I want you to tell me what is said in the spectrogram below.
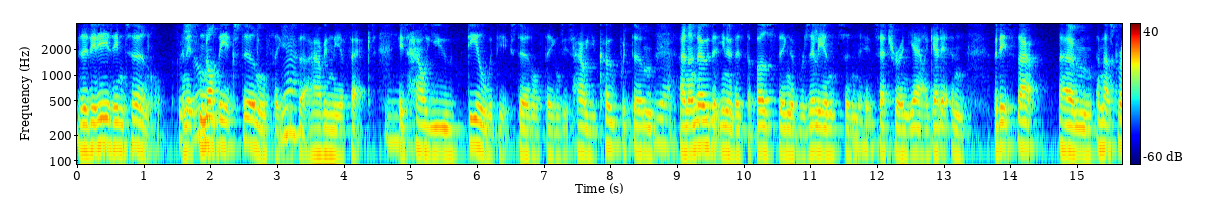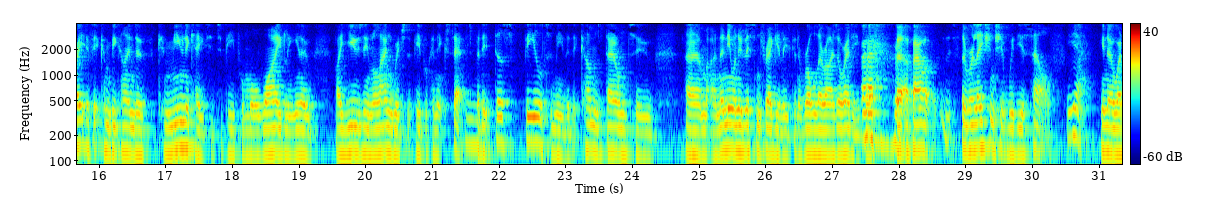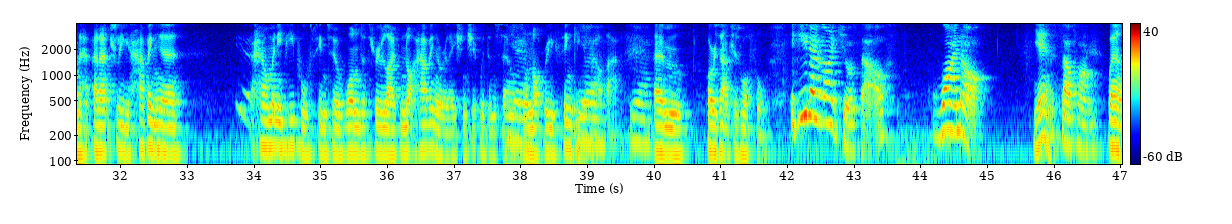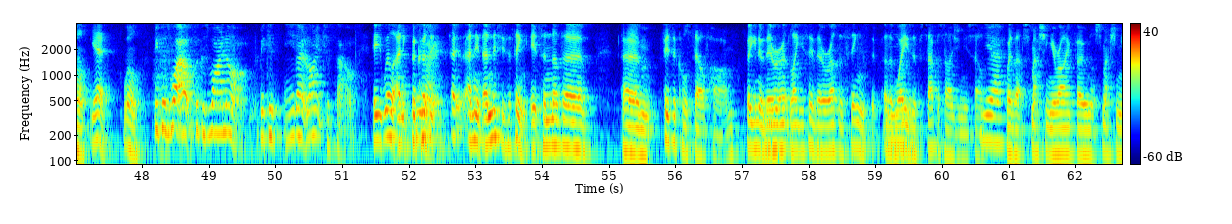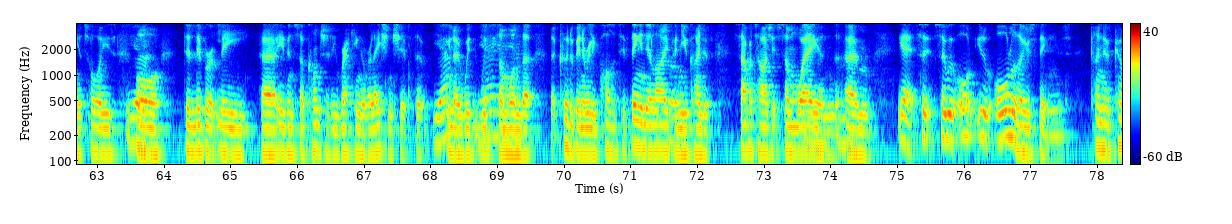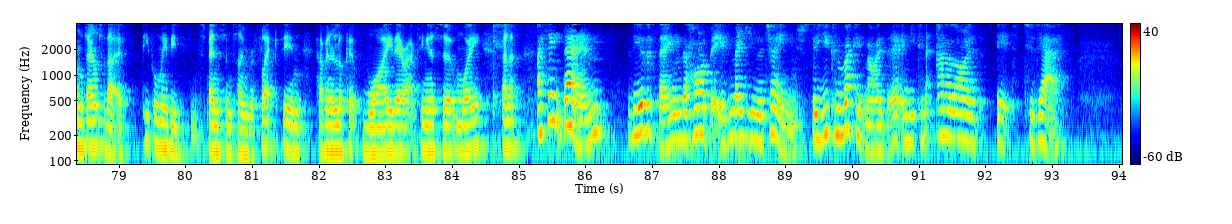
that it is internal. For and it's not the external things Yeah. that are having the effect. Mm. It's how you deal with the external things. It's how you cope with them. Yeah. And I know that you know there's the buzz thing of resilience and Mm. etc. And yeah, I get it. And but it's that, um, and that's great if it can be kind of communicated to people more widely. You know, by using language that people can accept. Mm. But it does feel to me that it comes down to. Um, and anyone who listens regularly is going to roll their eyes already. But, but about it's the relationship with yourself Yeah. you know, and and actually having a how many people seem to wander through life not having a relationship with themselves Yeah. or not really thinking Yeah. about that, Yeah. um, or is that just waffle? If you don't like yourself, why not Yeah, self harm? well, yeah, well, Because what? Because why not? Because you don't like yourself. it will, and it, because No. it, uh, and it, and this is the thing, it's another. Um, physical self harm, but you know there are, like you say, there are other things that other Mm. ways of sabotaging yourself. Yeah. Whether that's smashing your iPhone or smashing your toys, Yeah. or deliberately, uh, even subconsciously wrecking a relationship that Yeah. you know with, Yeah, with someone that that could have been a really positive thing in your For life, sure. and you kind of sabotage it some way, and Mm. um, yeah, so so all you know all of those things kind of come down to that. If people maybe spend some time reflecting, having a look at why they're acting in a certain way, and I think then the other thing, the hard bit, is making the change. So you can recognise it and you can analyse it to death.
